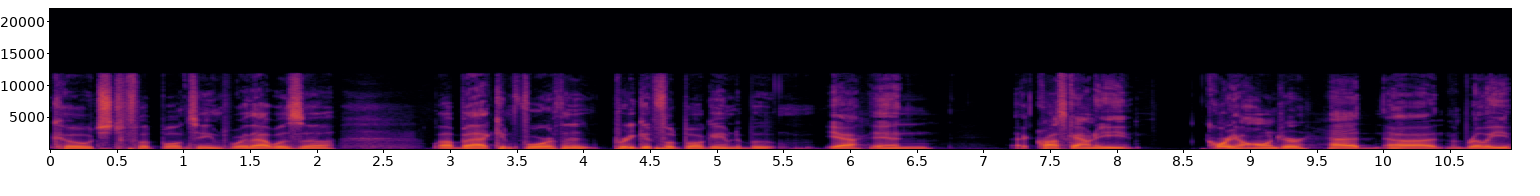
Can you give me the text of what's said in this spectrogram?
coached football teams where that was a well back and forth and a pretty good football game to boot. Yeah, and Cross County, Corey Hollinger had uh, really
